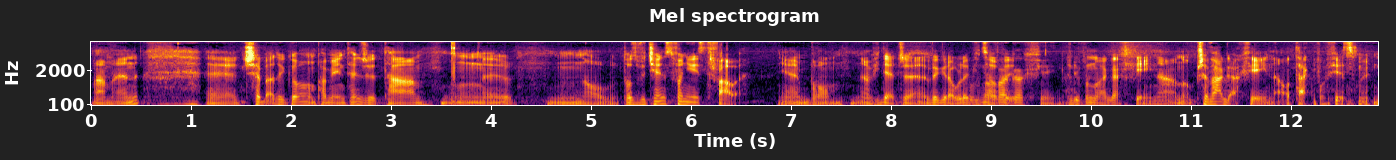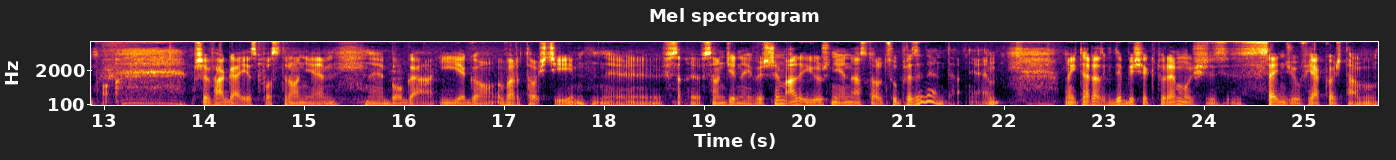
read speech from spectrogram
Amen. E, trzeba tylko pamiętać, że ta, mm, no, to zwycięstwo nie jest trwałe. Nie? Bo widać, że wygrał lewicowy. Równowaga chwiejna. Równowaga chwiejna, no, przewaga chwiejna, o tak powiedzmy. Bo przewaga jest po stronie e, Boga i jego wartości e, w Sądzie Najwyższym, ale już nie na stolcu prezydenta. Nie? No i teraz, gdyby się któremuś z sędziów jakoś tam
